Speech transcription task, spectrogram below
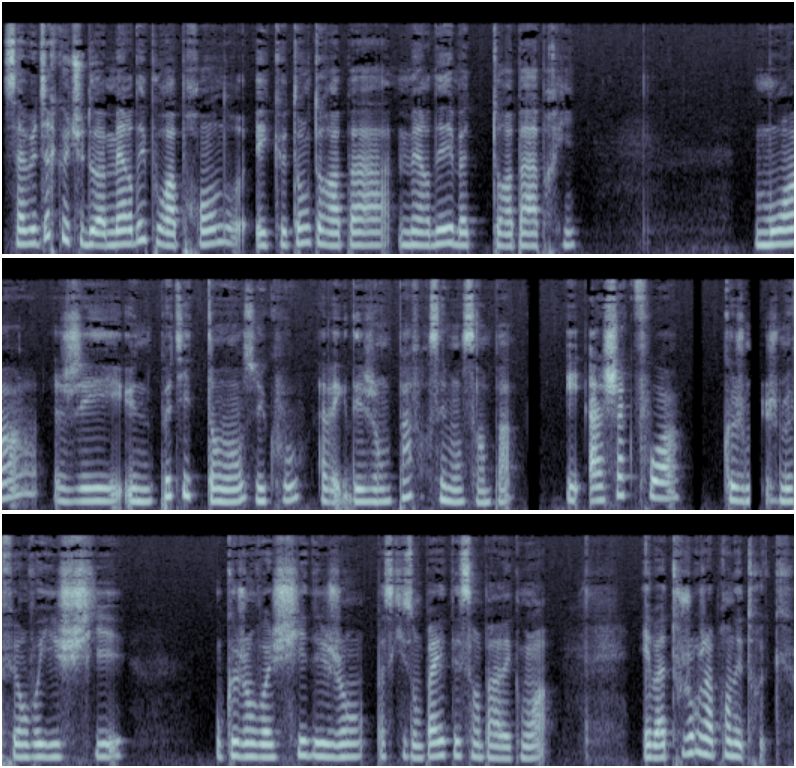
Ça veut dire que tu dois merder pour apprendre et que tant que t'auras pas merdé, bah t'auras pas appris. Moi, j'ai une petite tendance du coup avec des gens pas forcément sympas. Et à chaque fois que je, me fais envoyer chier ou que j'envoie chier des gens parce qu'ils ont pas été sympas avec moi, et bah toujours j'apprends des trucs.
